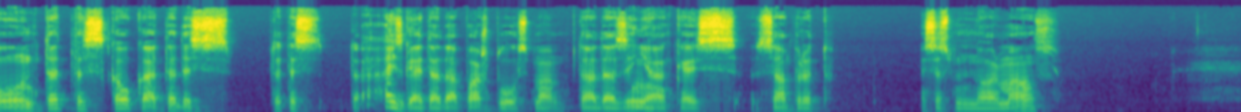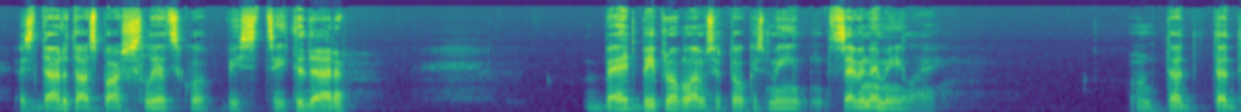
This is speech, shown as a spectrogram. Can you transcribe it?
Un tad tas kaut kā tad es, tad es aizgāju tādā pašplūsmā, tādā ziņā, ka es sapratu, es esmu normāls. Es daru tās pašas lietas, ko visi citi dara Bet bija problēmas ar to, ka es mīl, sevi nemīlēju. Un tad, tad,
